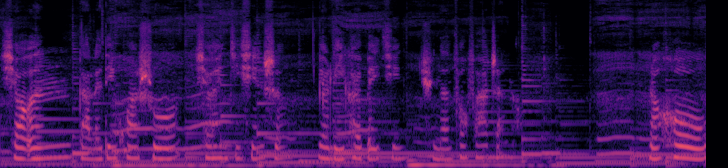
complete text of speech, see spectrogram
小恩打来电话说，小眼睛先生要离开北京去南方发展了。然后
